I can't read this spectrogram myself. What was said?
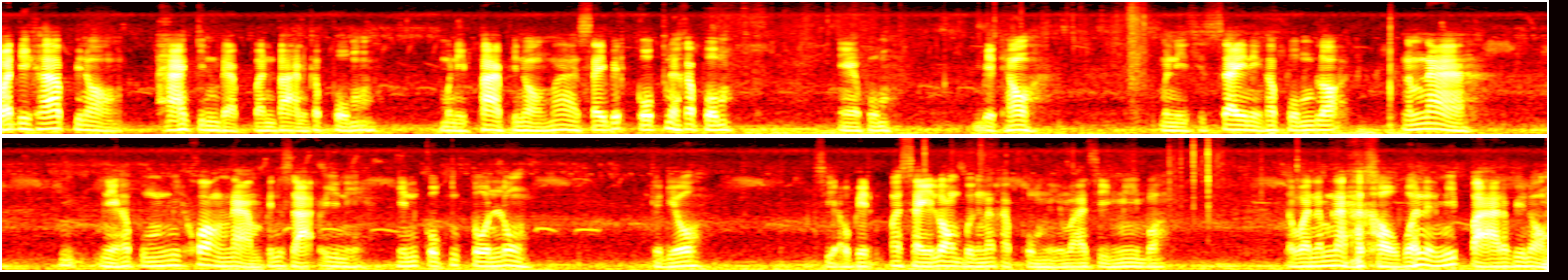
วัสดีครับพี่น้องหากินแบบบ้านๆครับผมมันนี้พาพี่น้องมาใส่เบ็ดกบนะครับผมนี่ครับผมเบ็ดเฮามันนี้สิใส่นี่ครับผมเลาะน้ำหน้าเนี่ยครับผมมันมีคลองหน้ำเป็นสะอยู่นี่ เห็นกบมันโตนลงก็เดี๋ยวเสิเอาเบ็ดมาใส่ล่องเบิงนะครับผมนี่ว่าสิมีบ่แต่ว่าน้ำหน้าเขาว่าเนี่ยมีปลาพี่น้อง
